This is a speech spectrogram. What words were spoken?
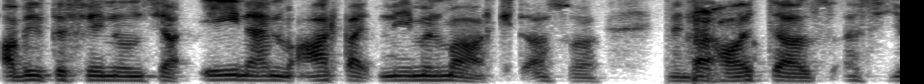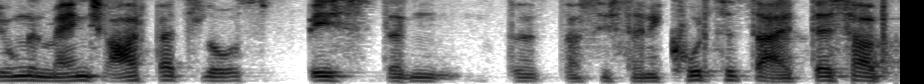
Aber wir befinden uns ja eh in einem Arbeitnehmermarkt. Also wenn ja. du heute als, als junger Mensch arbeitslos bist, dann das, das ist eine kurze Zeit. Deshalb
